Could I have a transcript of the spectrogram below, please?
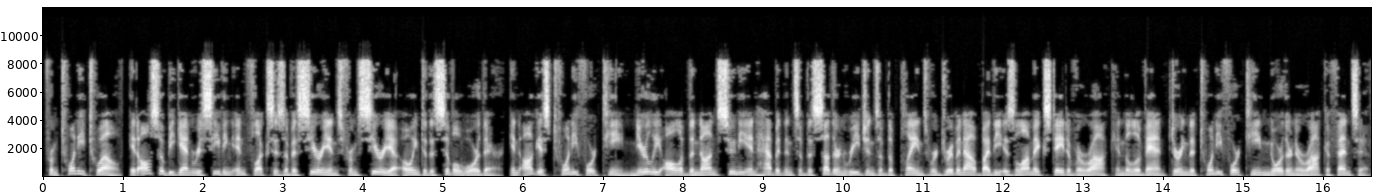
From 2012, it also began receiving influxes of Assyrians from Syria owing to the civil war there. In August 2014, nearly all of the non Sunni inhabitants of the southern regions of the plains were driven out by the Islamic State of Iraq and the Levant during the 2014 Northern Iraq Offensive.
